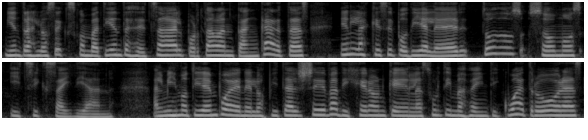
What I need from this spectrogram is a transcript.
mientras los excombatientes de Tzal portaban pancartas en las que se podía leer Todos somos Itzik Saidian. Al mismo tiempo, en el hospital Sheva dijeron que en las últimas 24 horas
